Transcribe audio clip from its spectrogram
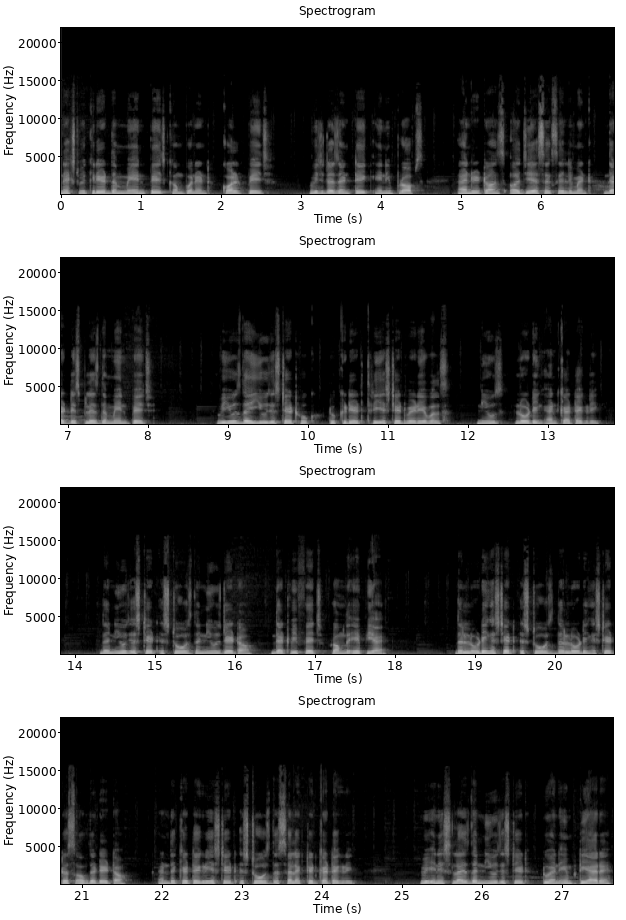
Next we create the main page component called page which doesn't take any props and returns a JSX element that displays the main page. We use the useState hook to create three state variables news, loading and category. The news state stores the news data that we fetch from the API. The loading state stores the loading status of the data and the category state stores the selected category. We initialize the news state to an empty array,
